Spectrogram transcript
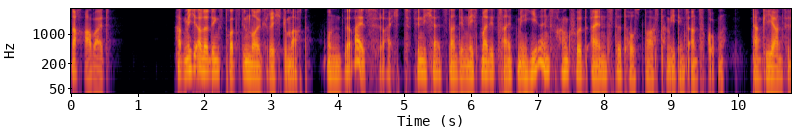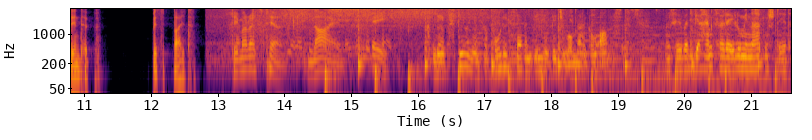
nach Arbeit. Hat mich allerdings trotzdem neugierig gemacht. Und wer weiß, vielleicht finde ich ja jetzt dann demnächst mal die Zeit, mir hier in Frankfurt eins der Toastmaster Meetings anzugucken. Danke Jan für den Tipp. Bis bald. TMRS 10, 9, 8, and the experience of 47 individual medical officers. Was hier über die Geheimzahl der Illuminaten steht.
